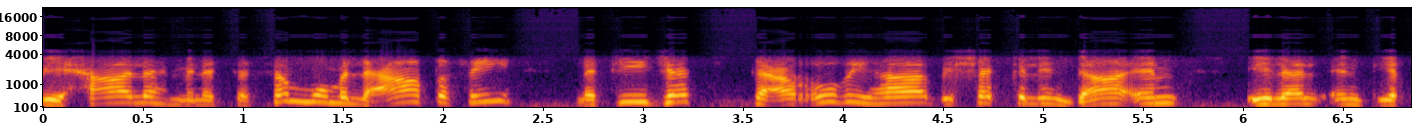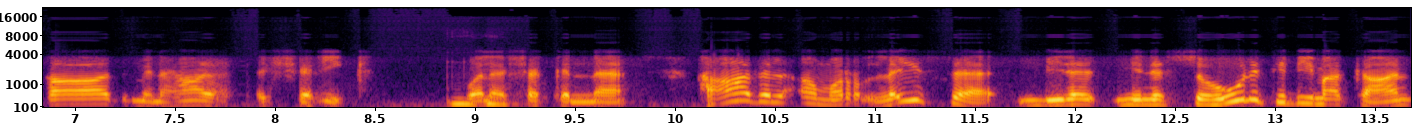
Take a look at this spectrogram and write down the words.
بحالة من التسمم العاطفي نتيجة تعرضها بشكل دائم إلى الانتقاد من هذا الشريك، ولا شك أن هذا الأمر ليس من- السهولة بمكان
